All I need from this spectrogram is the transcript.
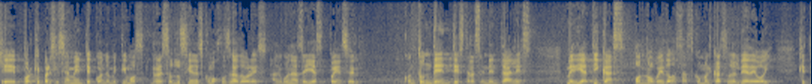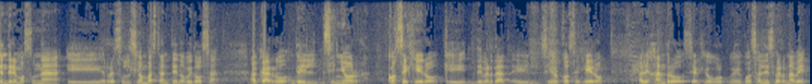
Eh, porque precisamente cuando emitimos resoluciones como juzgadores, algunas de ellas pueden ser contundentes, trascendentales, mediáticas o novedosas, como el caso del día de hoy, que tendremos una eh, resolución bastante novedosa a cargo del señor consejero, que de verdad el señor consejero Alejandro Sergio eh, González Bernabé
